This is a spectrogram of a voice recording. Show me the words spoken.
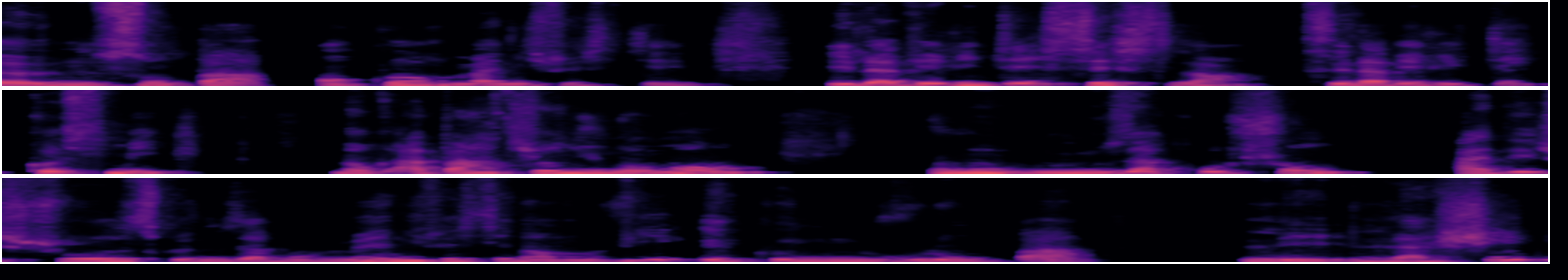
euh, ne sont pas encore manifestées. Et la vérité, c'est cela, c'est la vérité cosmique. Donc, à partir du moment où nous nous accrochons à des choses que nous avons manifestées dans nos vies et que nous ne voulons pas les lâcher,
